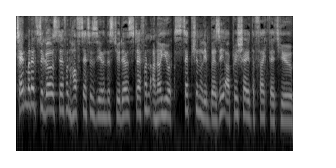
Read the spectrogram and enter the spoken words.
10 minutes to go. Stefan Hofstetter is here in the studio. Stefan, I know you're exceptionally busy. I appreciate the fact that you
